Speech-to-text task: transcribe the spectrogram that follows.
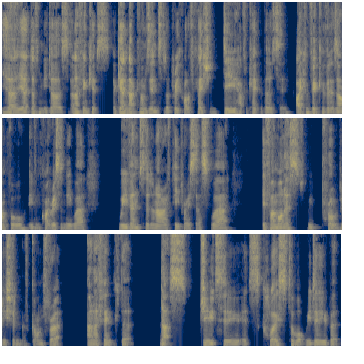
Yeah, yeah, it definitely does. And I think it's, again, that comes into the pre qualification. Do you have the capability? I can think of an example, even quite recently, where we've entered an RFP process where, if I'm honest, we probably shouldn't have gone for it. And I think that that's due to it's close to what we do, but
